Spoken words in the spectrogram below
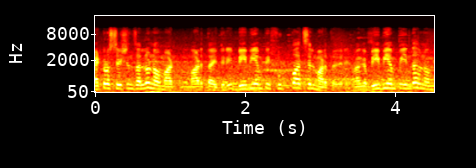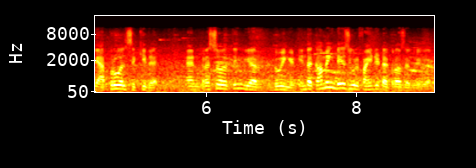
ಮೆಟ್ರೋ ಸ್ಟೇಷನ್ಸಲ್ಲೂ ನಾವು ಮಾಡ್ ಮಾಡ್ತಾ ಇದ್ದೀರಿ. ಬಿ ಬಿ ಎಂ ಪಿ ಫುಟ್ಪಾತ್ಸಲ್ಲಿ ಮಾಡ್ತಾ ಇದ್ದೀರಿ. ನಮಗೆ ಬಿ ಬಿ ಎಂ ಪಿಯಿಂದ ನಮಗೆ ಅಪ್ರೂವಲ್ ಸಿಕ್ಕಿದೆ. And rest of thing we are doing it in the coming days you will find it across everywhere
